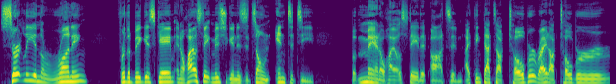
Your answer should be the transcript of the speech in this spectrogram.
Certainly in the running for the biggest game, and Ohio State Michigan is its own entity. But man, Ohio State at Autzen. I think that's October, right? October,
